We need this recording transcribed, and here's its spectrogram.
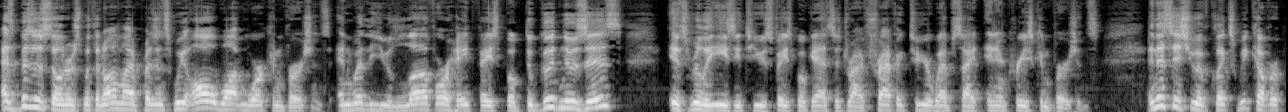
As business owners with an online presence, we all want more conversions. And whether you love or hate Facebook, the good news is it's really easy to use Facebook ads to drive traffic to your website and increase conversions. In this issue of Clicks, we cover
